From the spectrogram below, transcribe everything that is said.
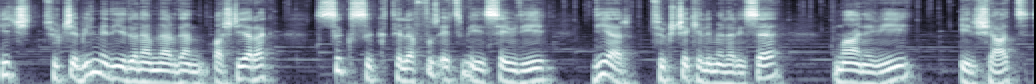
hiç Türkçe bilmediği dönemlerden başlayarak sık sık telaffuz etmeyi sevdiği diğer Türkçe kelimeler ise manevi, irşat,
